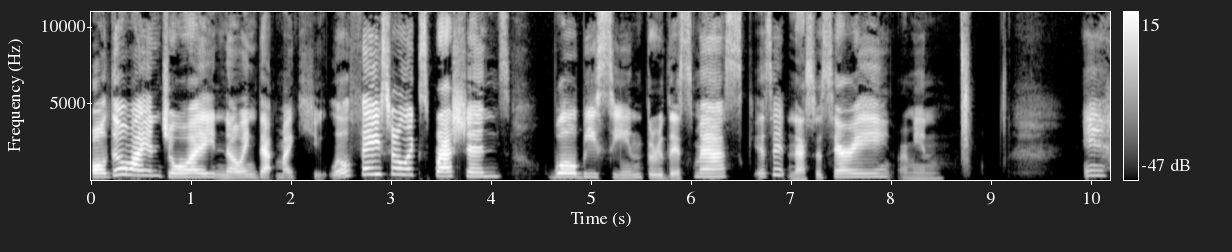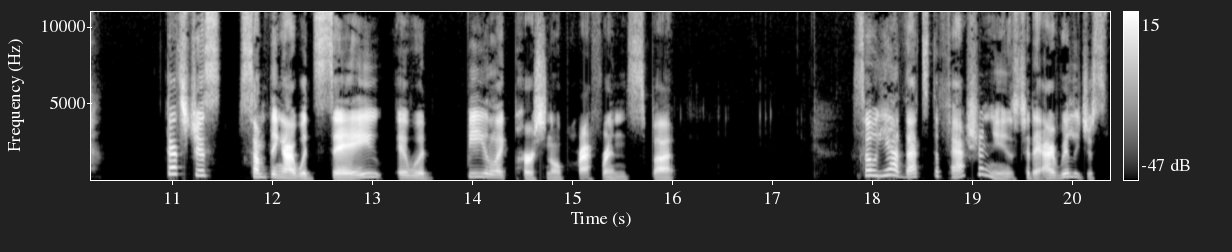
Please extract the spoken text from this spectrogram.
although I enjoy knowing that my cute little facial expressions will be seen through this mask, is it necessary? I mean, eh, that's just something I would say. It would be like personal preference, but so, yeah, that's the fashion news today. I really just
